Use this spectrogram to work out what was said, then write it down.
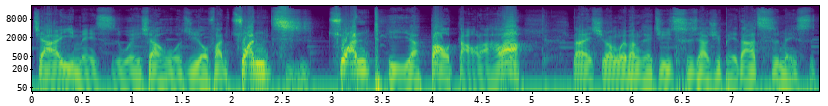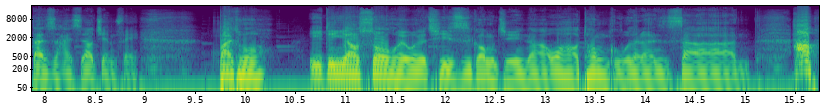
嘉义美食微笑火鸡肉饭专辑专题啊报道了，好不好？那也希望微胖可以继续吃下去，陪大家吃美食，但是还是要减肥，拜托。一定要瘦回我的七十公斤啊！我好痛苦的人生。好，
